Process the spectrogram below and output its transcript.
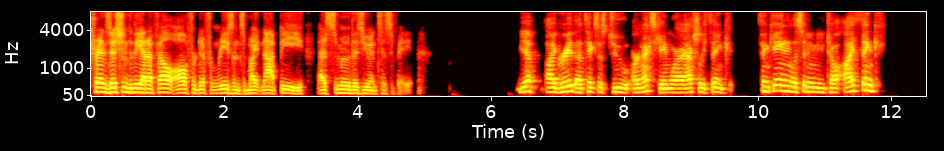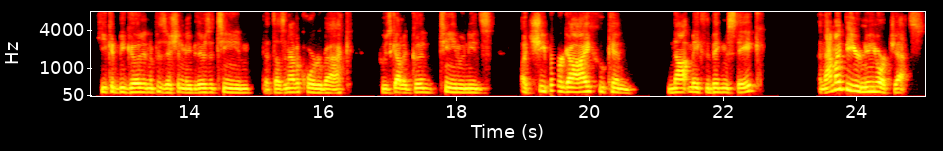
transitioned to the NFL all for different reasons might not be as smooth as you anticipate. Yeah, I agree. That takes us to our next game where I actually think thinking listening to you talk, I think he could be good in a position. Maybe there's a team that doesn't have a quarterback who's got a good team who needs a cheaper guy who can not make the big mistake. And that might be your New York Jets.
